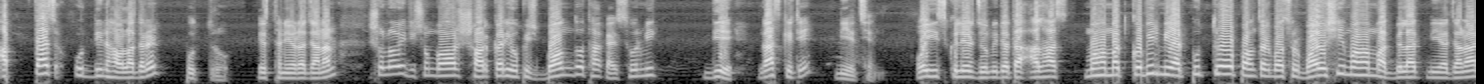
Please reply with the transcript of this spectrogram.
আফতাজ উদ্দিন হাওলাদারের পুত্র। স্থানীয়রা জানান, ষোলোই ডিসেম্বর সরকারি অফিস বন্ধ থাকায় শ্রমিক দিয়ে গাছ কেটে নিয়েছেন। ওই স্কুলের জমিদাতা আলহাস মোহাম্মদ কবির মিয়ার পুত্র, পঞ্চাশ বছর বয়সী মোহাম্মদ বেলাত মিয়া জানান,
